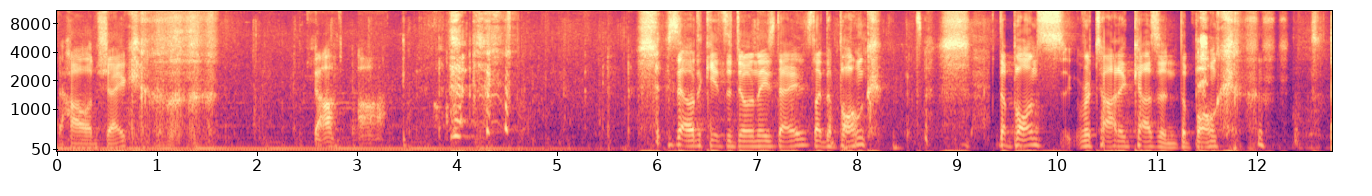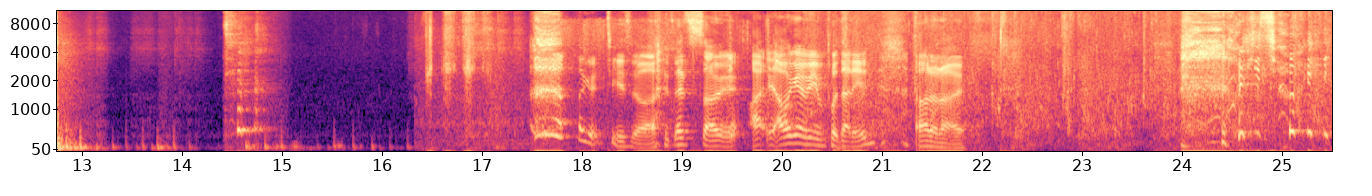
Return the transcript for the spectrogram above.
the Harlem Shake? Shut up. Is that what the kids are doing these days? Like the bonk? The Bond's retarded cousin, the bonk. I got tears in my eyes. That's so. I, am going to even put that in? I don't know. what are you doing?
